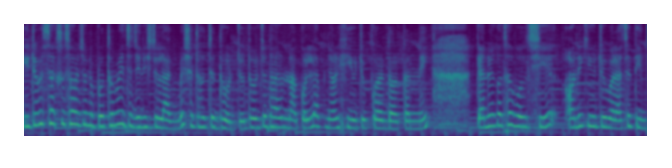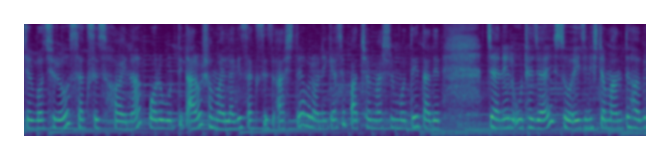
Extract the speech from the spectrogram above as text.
ইউটিউবে সাকসেস হওয়ার জন্য প্রথমেই যে জিনিসটা লাগবে সেটা হচ্ছে ধৈর্য। ধৈর্য ধারণ না করলে আপনি আর ইউটিউব করার দরকার নেই। কেন এই কথা বলছি? অনেক ইউটিউবার আছে, তিন চার বছরেও সাকসেস হয় না। পরবর্তীতে আরও সময় লাগে সাকসেস আসতে। আবার অনেকে আছে, পাঁচ ছয় মাসের মধ্যেই তাদের চ্যানেল উঠে যায়। সো এই জিনিসটা মানতে হবে।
